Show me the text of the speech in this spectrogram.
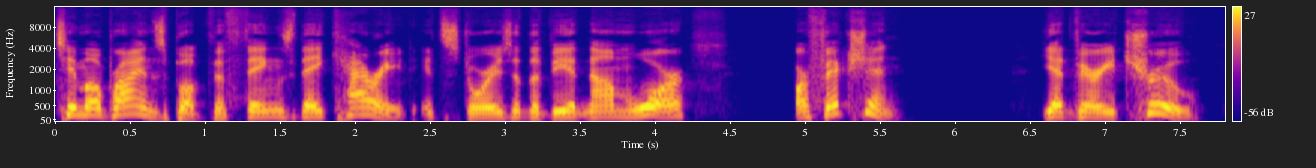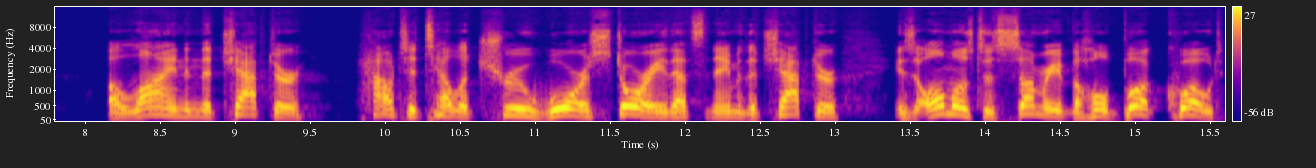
Tim O'Brien's book, The Things They Carried. Its stories of the Vietnam War are fiction, yet very true. A line in the chapter, How to Tell a True War Story, that's the name of the chapter, is almost a summary of the whole book. Quote,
